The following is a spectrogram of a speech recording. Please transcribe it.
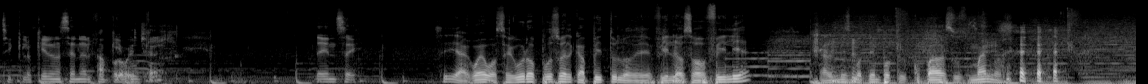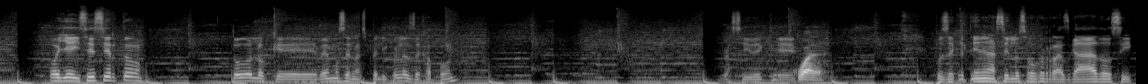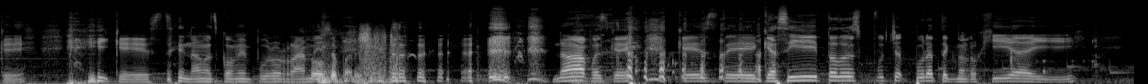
Si que lo quieren hacer en el Fuki Aprovechar. Fuki, dense. Sí, a huevo. Seguro puso el capítulo de filosofilia al mismo tiempo que ocupaba sus manos. Oye, ¿y si es cierto todo lo que vemos en las películas de Japón? Así de que ¿Cuál? pues de que tienen así los ojos rasgados y que y que este nada más comen puro Todo ramen. se parece. no, pues que que este que así todo es pucha- pura tecnología y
